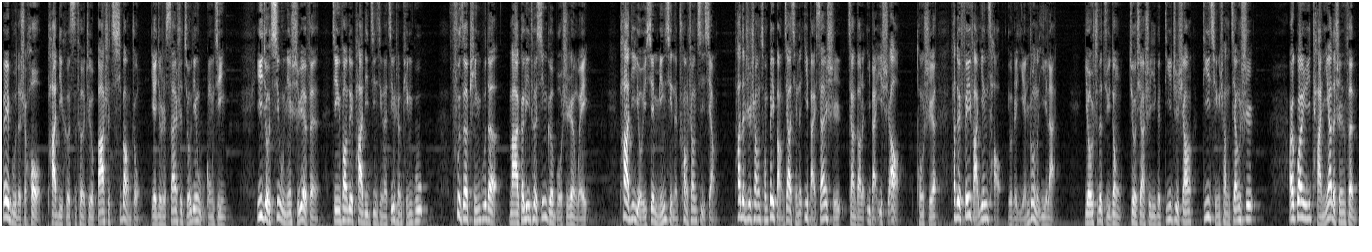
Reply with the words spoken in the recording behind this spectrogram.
被捕的时候，帕蒂·赫斯特只有87磅重，也就是39.5公斤。1975年10月份，警方对帕蒂进行了精神评估。负责评估的玛格丽特·辛格博士认为，帕蒂有一些明显的创伤迹象。他的智商从被绑架前的一百三十降到了一百一十二，同时他对非法烟草有着严重的依赖，有时的举动就像是一个低智商、低情商的僵尸。而关于塔尼亚的身份，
